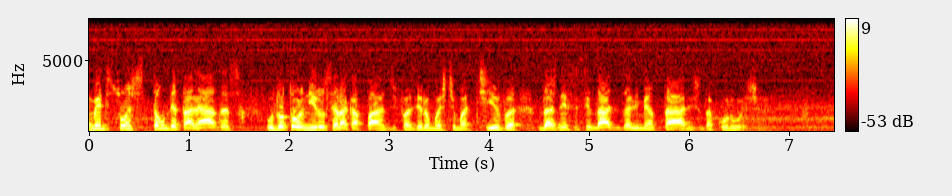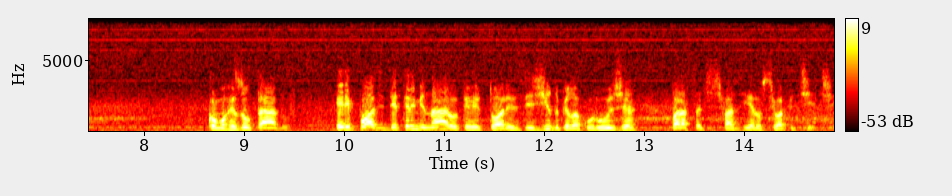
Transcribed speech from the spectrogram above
medições tão detalhadas, o Dr. Niro será capaz de fazer uma estimativa das necessidades alimentares da coruja. Como resultado, ele pode determinar o território exigido pela coruja para satisfazer o seu apetite.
